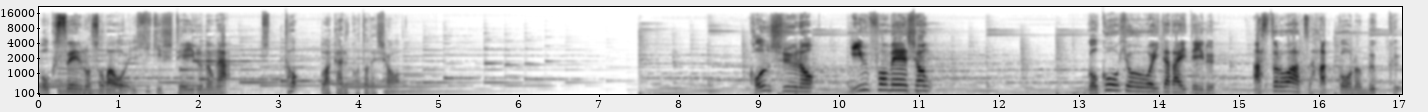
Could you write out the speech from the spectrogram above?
木星のそばを行き来しているのがきっとわかることでしょう。今週のインフォメーション。ご好評をいただいているアストロアーツ発行のムック。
